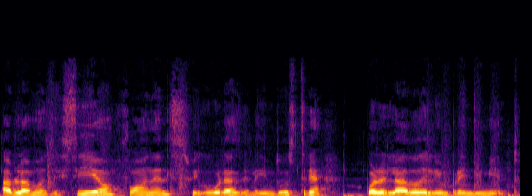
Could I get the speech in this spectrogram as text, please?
hablamos de SEO, funnels, figuras de la industria por el lado del emprendimiento.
